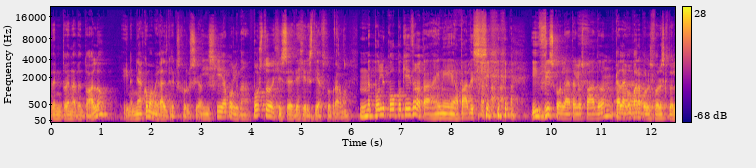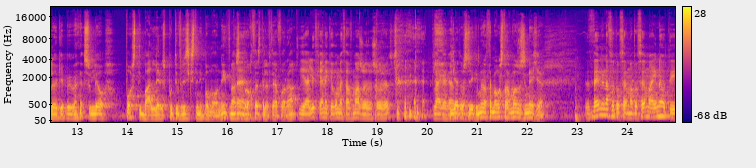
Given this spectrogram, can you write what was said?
δεν είναι το ένα, δεν είναι το άλλο. Είναι μια ακόμα μεγαλύτερη ψυχολογία. Ισχύει απόλυτα. Πώς το έχεις διαχειριστεί αυτό το πράγμα, Με πολύ κόπο και υδρότα είναι η απάντηση. ή δύσκολα τέλος πάντων. Καλά, εγώ πάρα πολλές φορές και το λέω και πει- σου λέω πώς την παλεύεις, πού τη βρίσκεις την υπομονή. Θυμάσαι Ναι. προχθές τελευταία φορά. Η αλήθεια είναι και εγώ με θαυμάζω ώρες ώρες. Πλάκα κάνω. Για το συγκεκριμένο θέμα, εγώ στο θαυμάζω συνέχεια. Δεν είναι αυτό το θέμα. Το θέμα είναι ότι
